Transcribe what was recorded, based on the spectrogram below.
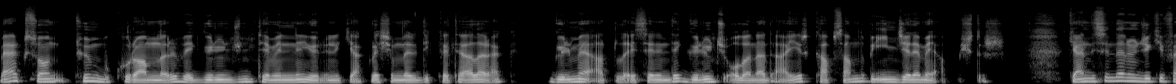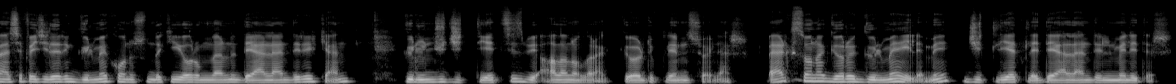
Bergson tüm bu kuramları ve gülüncün temeline yönelik yaklaşımları dikkate alarak Gülme adlı eserinde gülünç olana dair kapsamlı bir inceleme yapmıştır. Kendisinden önceki felsefecilerin gülme konusundaki yorumlarını değerlendirirken gülüncü ciddiyetsiz bir alan olarak gördüklerini söyler. Bergson'a göre gülme eylemi ciddiyetle değerlendirilmelidir.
